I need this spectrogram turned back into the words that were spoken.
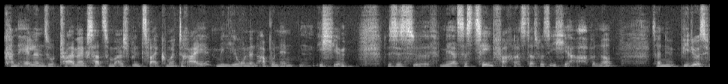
Kanälen, so Trimax hat zum Beispiel 2,3 Millionen Abonnenten. Ich hier, das ist äh, mehr als das Zehnfache als das, was ich hier habe. Ne? Seine Videos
